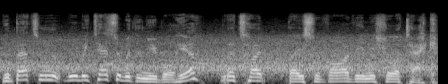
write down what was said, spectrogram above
The batsmen will be tested with the new ball here. Let's hope they survive the initial attack.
